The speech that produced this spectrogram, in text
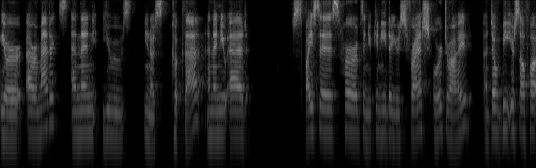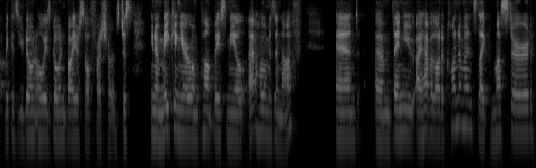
your aromatics, and then you you know cook that, and then you add spices, herbs, and you can either use fresh or dried. And don't beat yourself up because you don't always go and buy yourself fresh herbs. Just you know, making your own plant based meal at home is enough. And um, then you, I have a lot of condiments like mustard,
